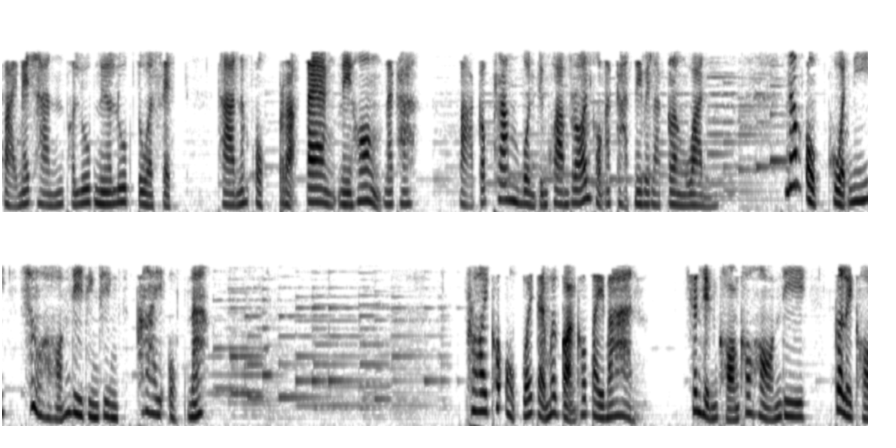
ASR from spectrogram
ฝ่ายแม่ฉันพอรูปเนื้อรูปตัวเสร็จทาน้ำอบประแป้งในห้องนะคะ ปากก็พร่ำบ่นถึงความร้อนของอากาศในเวลากลางวัน น้ำอบขวดนี้ช่างหอมดีจริง ๆ ใครอบนะพลอยเขาอบไว้แต่เมื่อก่อนเข้าไปบ้าน ฉันเห็นของเขาหอมดี ก็เลยขอ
